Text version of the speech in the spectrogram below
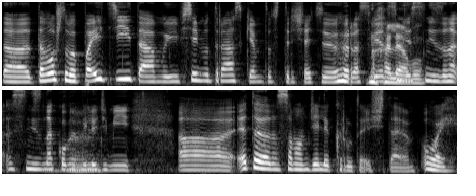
а, того, чтобы пойти там и в 7 утра с кем-то встречать э, рассвет с незна- с незнакомыми Да. людьми. А, Это на самом деле круто, я считаю. Ой,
